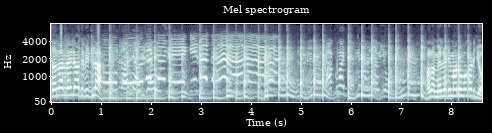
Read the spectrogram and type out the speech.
દલાલ લઈ લેવા દે વિટલા હાલો મેલેડી માનું વગાડજો.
